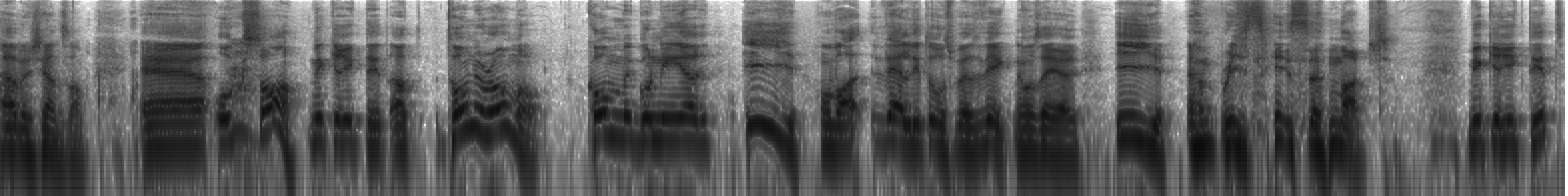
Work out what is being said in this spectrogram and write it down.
även känd som. Eh, och sa mycket riktigt att Tony Romo kommer gå ner i, hon var väldigt ospecifik när hon säger i en preseason match. Mycket riktigt.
